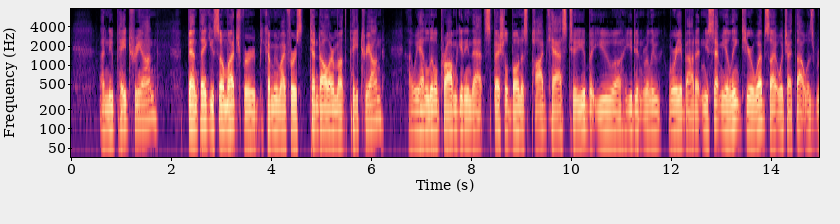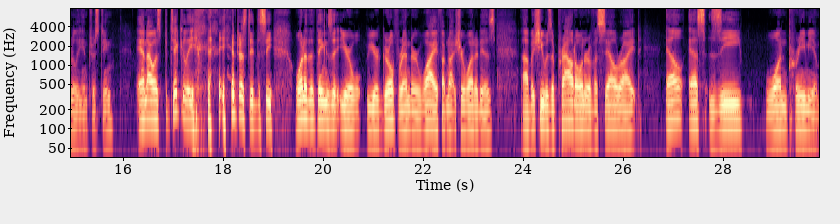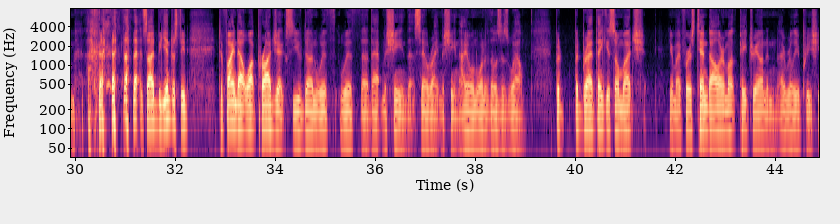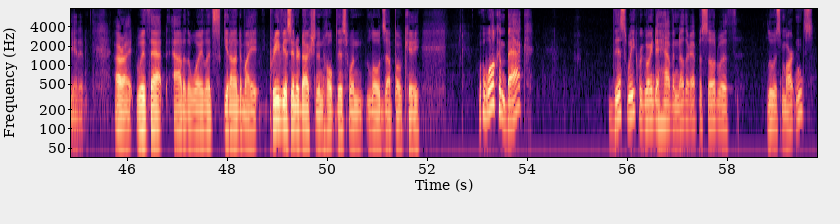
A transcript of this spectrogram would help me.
a new Patreon. Ben, thank you so much for becoming my first $10 a month Patreon. Uh, we had a little problem getting that special bonus podcast to you, but you uh, you didn't really worry about it, and you sent me a link to your website, which I thought was really interesting. And I was particularly interested to see one of the things that your your girlfriend or wife, I'm not sure what it is, uh, but she was a proud owner of a Sailrite LSZ one premium. so I'd be interested to find out what projects you've done with with uh, that machine, that Sailrite machine. I own one of those as well. But but Brad, thank you so much. You're my first ten dollar a month Patreon, and I really appreciate it. All right, with that out of the way, let's get on to my previous introduction and hope this one loads up okay. Well, welcome back. This week we're going to have another episode with Lewis Martins,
